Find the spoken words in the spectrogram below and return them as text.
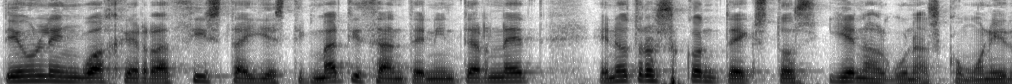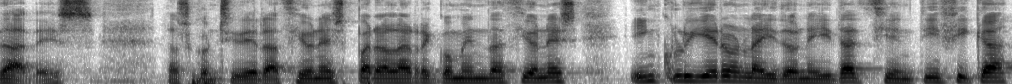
de un lenguaje racista y estigmatizante en Internet, en otros contextos y en algunas comunidades. Las consideraciones para las recomendaciones incluyeron la idoneidad científica,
